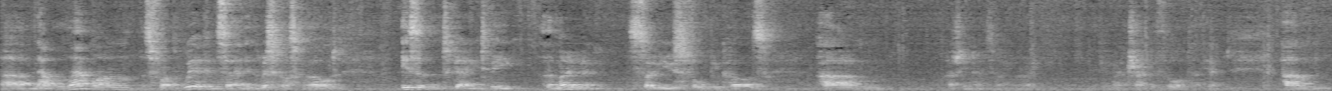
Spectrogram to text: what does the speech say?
Um, now that one, as far as we're concerned in the risk RISC OS world, isn't going to be at the moment so useful because um, actually no, sorry, my track of thought here. Um,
